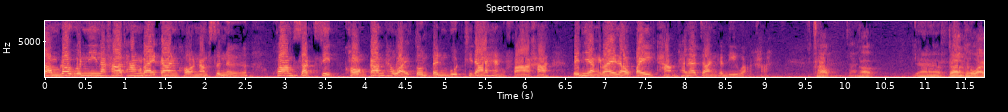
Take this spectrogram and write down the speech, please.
สำหรับวันนี้นะคะทางรายการขอนำเสนอ ความศักดิ์สิทธิ์ของการถวายตนเป็นบุตรธิดาแห่งฟ้าค่ะ เป็นอย่างไรเราไปถามท่านอาจารย์กันดีกว่าค่ะ ครับอาจารย์ครับอ่าการถวาย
